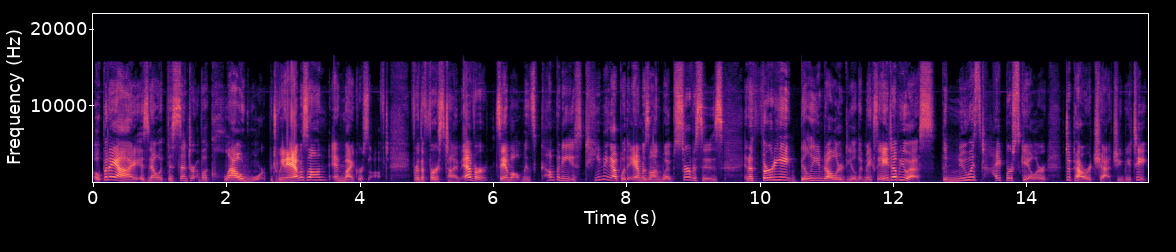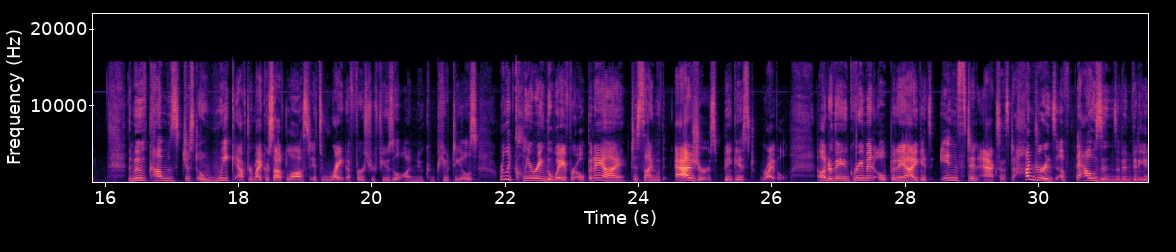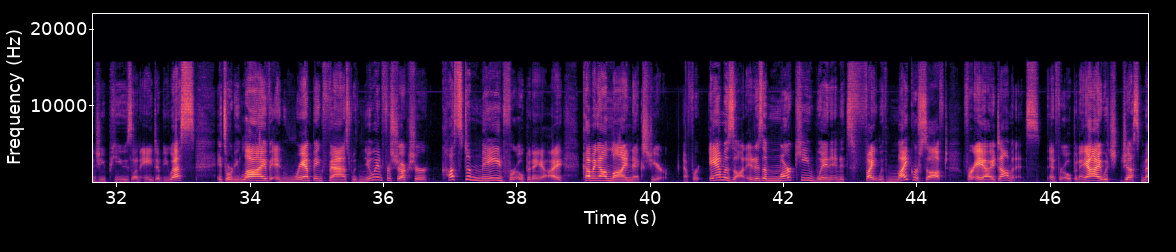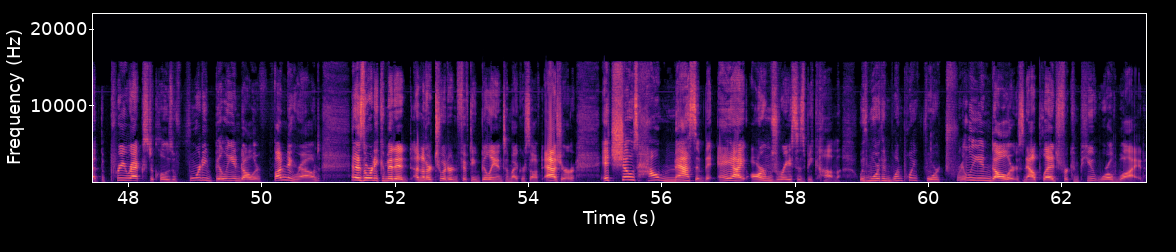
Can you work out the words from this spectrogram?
OpenAI is now at the center of a cloud war between Amazon and Microsoft. For the first time ever, Sam Altman's company is teaming up with Amazon Web Services in a $38 billion deal that makes AWS the newest hyperscaler to power ChatGPT. The move comes just a week after Microsoft lost its right of first refusal on new compute deals, really clearing the way for OpenAI to sign with Azure's biggest rival. Under the agreement, OpenAI gets instant access to hundreds of thousands of NVIDIA GPUs on AWS. It's already live and ramping fast with new infrastructure custom made for OpenAI coming online next year. Now, for Amazon, it is a marquee win in its fight with Microsoft for AI dominance. And for OpenAI, which just met the prereqs to close a $40 billion funding round, and has already committed another 250 billion to Microsoft Azure. It shows how massive the AI arms race has become, with more than 1.4 trillion dollars now pledged for compute worldwide.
